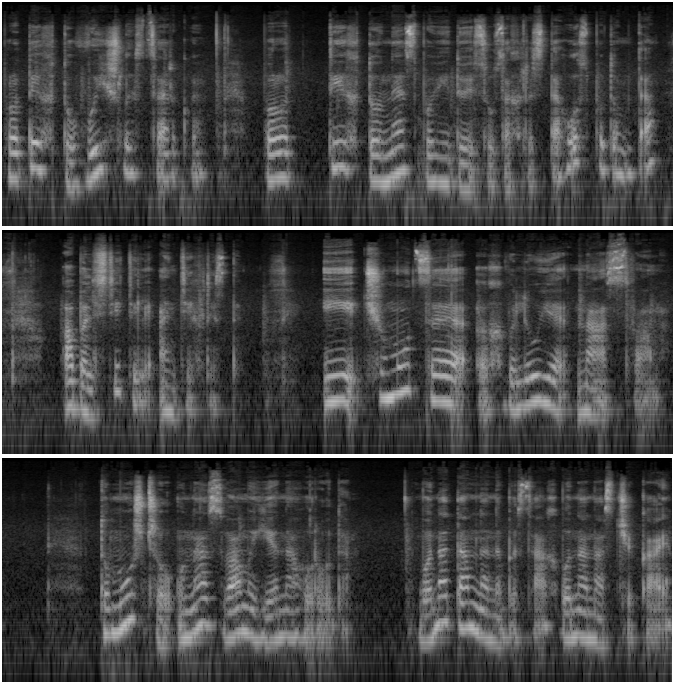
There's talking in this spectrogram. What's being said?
про тих, хто вийшли з церкви, про тих, хто не сповідує Ісуса Христа Господом, да? обольстителі, антихристи. І чому це хвилює нас з вами? Тому що у нас з вами є нагорода. Вона там на небесах, вона нас чекає,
